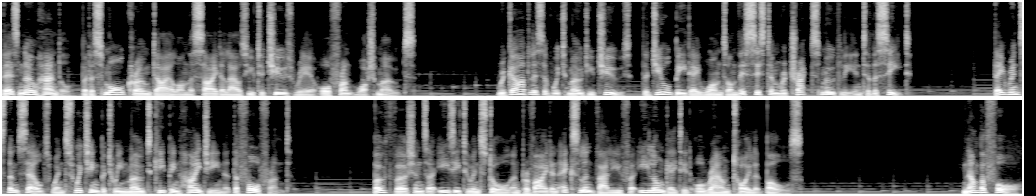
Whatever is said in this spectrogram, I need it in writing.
There's no handle, but a small chrome dial on the side allows you to choose rear or front wash modes. Regardless of which mode you choose, the dual bidet wands on this system retract smoothly into the seat. They rinse themselves when switching between modes keeping hygiene at the forefront. Both versions are easy to install and provide an excellent value for elongated or round toilet bowls. Number 4.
